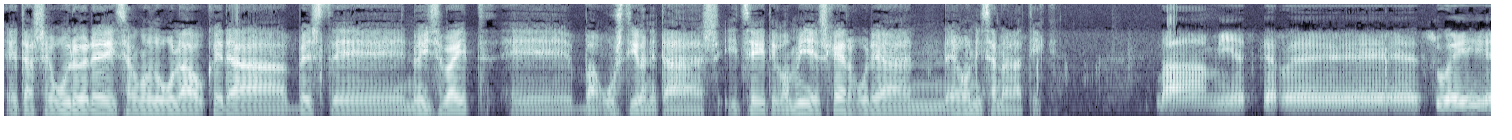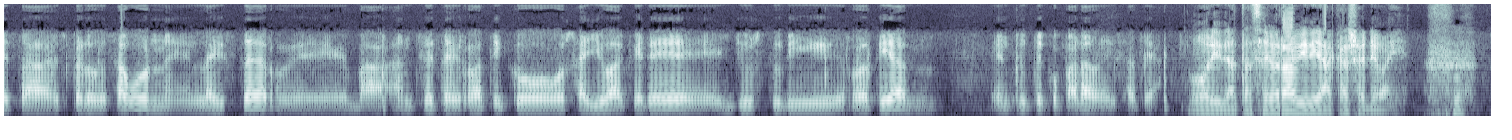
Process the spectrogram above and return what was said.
eta seguro ere izango dugula aukera beste noizbait, e, ba, guzti honetaz hitz egiteko, mi esker gurean egon izanagatik. Ba, mi esker e, zuei, eta espero dezagun, e, laizter, e, ba, antzeta irratiko saioak ere, e, justuri irratian, entzuteko parada izatea. Hori, data zebra bidea ere bai.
